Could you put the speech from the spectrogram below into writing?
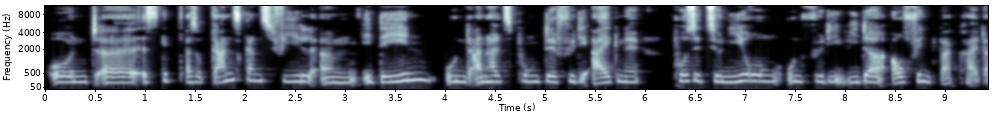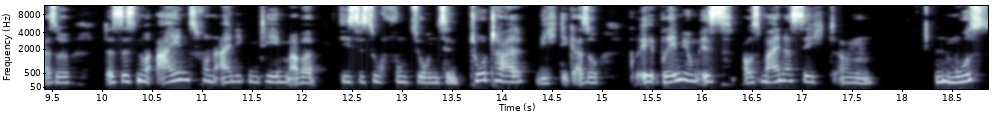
Und äh, es gibt also ganz, ganz viel ähm, Ideen und Anhaltspunkte für die eigene Positionierung und für die Wiederauffindbarkeit. Also das ist nur eins von einigen Themen, aber diese Suchfunktionen sind total wichtig. Also Premium ist aus meiner Sicht ähm, ein Muss.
